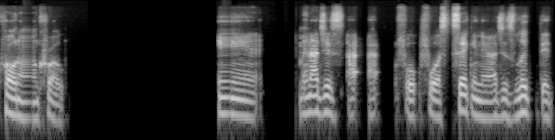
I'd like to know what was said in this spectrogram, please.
quote unquote. And man, I just I, I for for a second there, I just looked at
